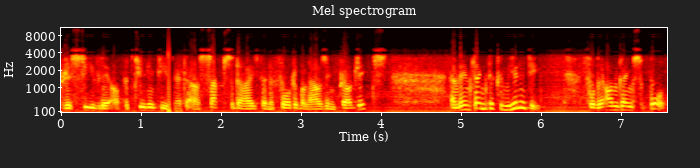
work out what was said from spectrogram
receive their opportunities that are subsidized and affordable housing projects. And then thank the community for their ongoing support.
